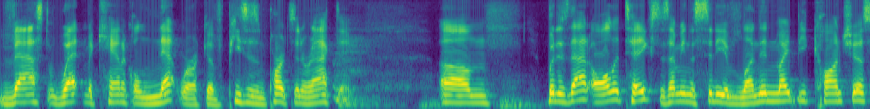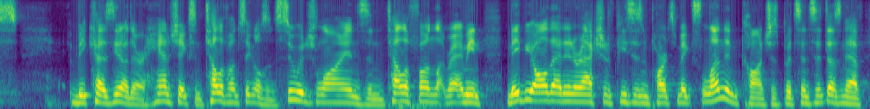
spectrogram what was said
vast, wet mechanical network of pieces and parts interacting. Um, but is that all it takes? Does that mean the city of London might be conscious? Because you know there are handshakes and telephone signals and sewage lines and telephone. Li-? I mean, maybe all that interaction of pieces and parts makes London conscious, but since it doesn't have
